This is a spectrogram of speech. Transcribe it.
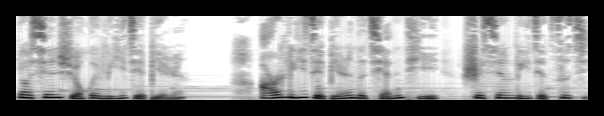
要先学会理解别人，而理解别人的前提是先理解自己。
